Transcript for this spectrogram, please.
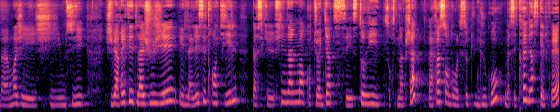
bah, moi, j'ai, je me suis dit, je vais arrêter de la juger et de la laisser tranquille parce que finalement, quand tu regardes ses stories sur Snapchat, la façon dont elle s'occupe du coup, bah, c'est très bien ce qu'elle fait.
